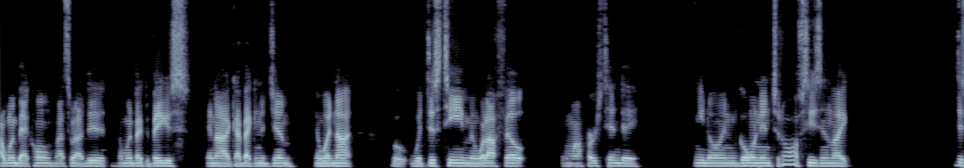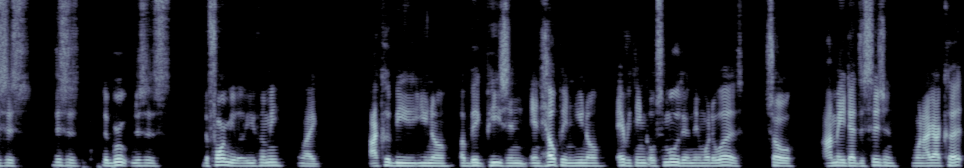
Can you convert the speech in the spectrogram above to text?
I went back home. That's what I did. I went back to Vegas and I got back in the gym and whatnot. But with this team and what I felt on my first 10 day, you know, and going into the off season, like this is this is the group, this is the formula, you feel me? Like I could be, you know, a big piece in in helping, you know, everything go smoother than what it was. So I made that decision when I got cut.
